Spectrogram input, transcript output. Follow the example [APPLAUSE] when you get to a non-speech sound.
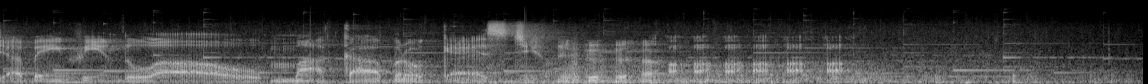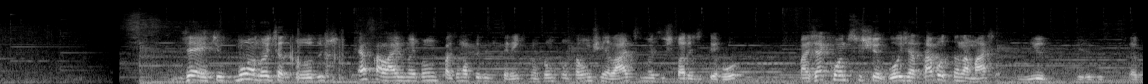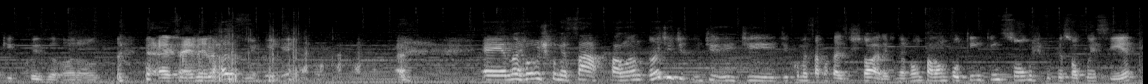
Seja bem-vindo ao Macabrocast. Gente, boa noite a todos. Essa live nós vamos fazer uma coisa diferente, nós vamos contar uns relatos, umas histórias de terror. Mas já que o Anderson chegou, já tá botando a marcha. Meu Deus do céu, que coisa horrorosa. [LAUGHS] Essa é melhorzinha. É, nós vamos começar falando, antes de, de, de, de, começar a contar as histórias, nós vamos falar um pouquinho quem somos para o pessoal conhecer.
